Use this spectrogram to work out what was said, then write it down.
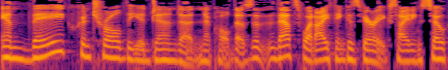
and they control the agenda. Nicole, that's that's what I think is very exciting. So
